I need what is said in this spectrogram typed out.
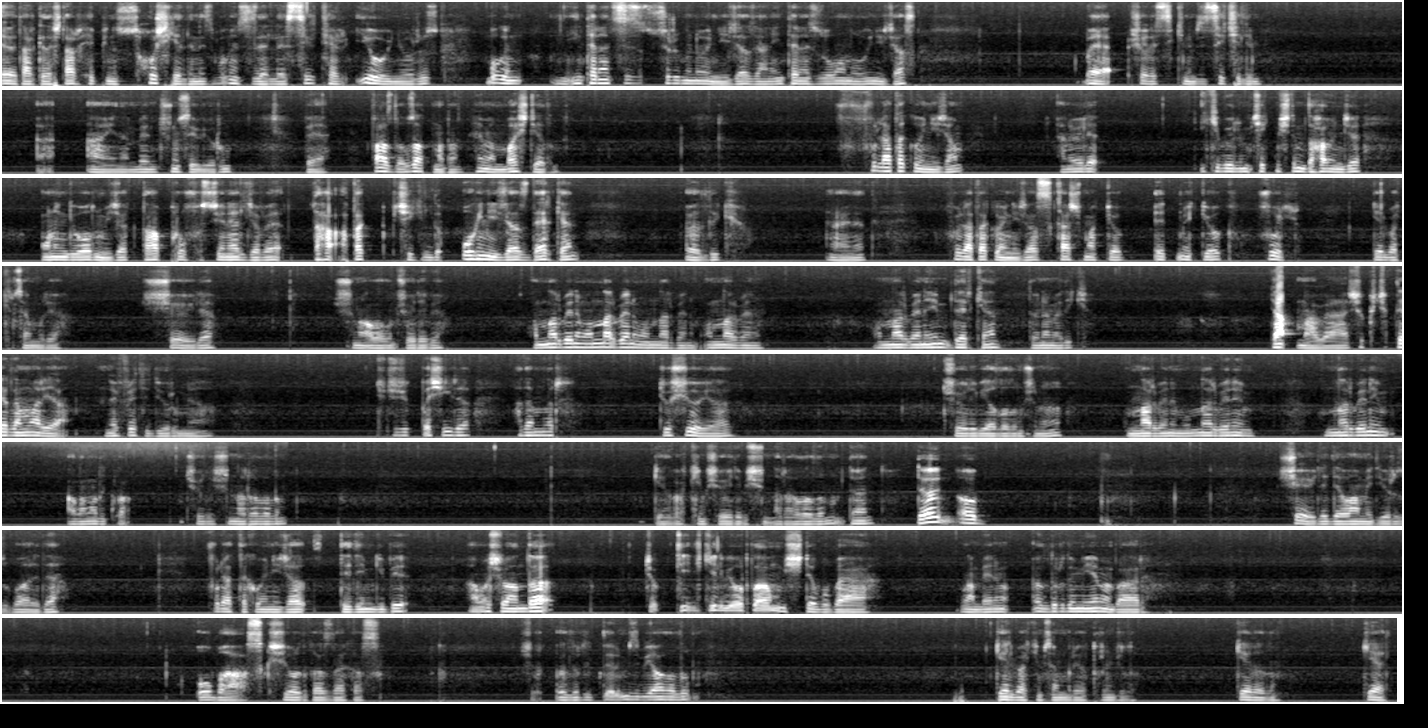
Evet arkadaşlar hepiniz hoş geldiniz. Bugün sizlerle Silter iyi oynuyoruz. Bugün internetsiz sürümünü oynayacağız. Yani internetsiz olanı oynayacağız. Ve şöyle skinimizi seçelim. Aynen ben şunu seviyorum. Ve fazla uzatmadan hemen başlayalım. Full atak oynayacağım. Yani öyle iki bölüm çekmiştim daha önce onun gibi olmayacak. Daha profesyonelce ve daha atak bir şekilde oynayacağız derken öldük. Aynen. Full atak oynayacağız. Kaçmak yok, etmek yok. Full. Gel bakayım sen buraya. Şöyle. Şunu alalım şöyle bir. Onlar benim, onlar benim, onlar benim, onlar benim. Onlar benim derken dönemedik. Yapma be. Şu küçüklerden var ya. Nefret ediyorum ya. Küçücük başıyla adamlar coşuyor ya. Şöyle bir alalım şunu. Bunlar benim, bunlar benim. Bunlar benim. Alamadık lan. Şöyle şunları alalım. Gel bakayım şöyle bir şunları alalım. Dön. Dön. Hop. Şöyle devam ediyoruz bu arada. Full attack oynayacağız dediğim gibi. Ama şu anda çok tehlikeli bir ortağım işte bu be. Ulan benim öldürdüğümü yeme bari. Oba sıkışıyorduk az daha kalsın. Şu öldürdüklerimizi bir alalım. Gel bakayım sen buraya turunculu. Gel oğlum. Gel.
